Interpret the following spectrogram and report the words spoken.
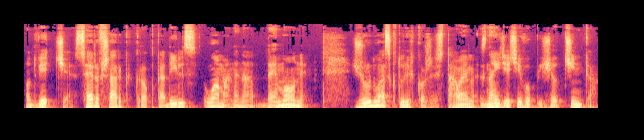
Odwiedźcie surfshark.deals łamane na demony. Źródła, z których korzystałem, znajdziecie w opisie odcinka.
